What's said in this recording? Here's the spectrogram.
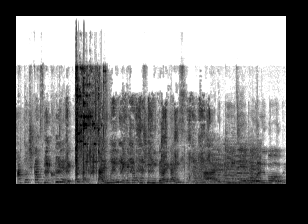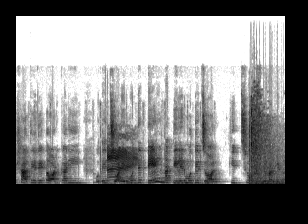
আতস কাজ দিয়ে খুঁজে দেখতে হয়। তাই নিয়েই পেটে সব পুষিয়ে নিতে হয় গাইস আর কি যে বলব, সাথে যে তরকারি, ওতে জলের মধ্যে তেল না তেলের মধ্যে জল, কিচ্ছু বুঝতে পারবে না।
